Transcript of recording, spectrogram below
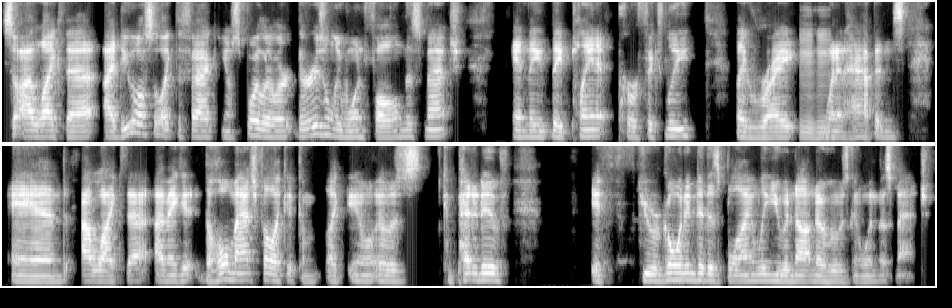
So I like that. I do also like the fact, you know, spoiler alert, there is only one fall in this match, and they they plan it perfectly, like right Mhm. when it happens. And I like that. I make it the whole match felt like a com- like you know it was competitive. If you were going into this blindly, you would not know who was going to win this match.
